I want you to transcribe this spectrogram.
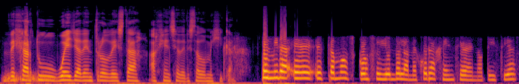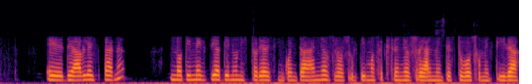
dejar tu huella dentro de esta agencia del Estado mexicano? Pues mira, eh, estamos construyendo la mejor agencia de noticias eh, de habla hispana. Notimex ya tiene una historia de 50 años, los últimos sexenios realmente estuvo sometida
